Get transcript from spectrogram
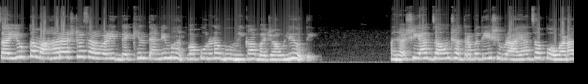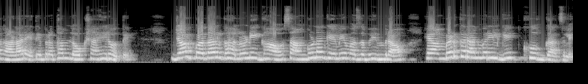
संयुक्त महाराष्ट्र चळवळीत देखील त्यांनी महत्त्वपूर्ण भूमिका बजावली होती. रशियात जाऊन छत्रपती शिवरायांचा पोवाडा गाणारे ते प्रथम लोकशाहीर होते. जग बदल घालुनी घाव सांगून गेले मज भीमराव हे आंबेडकरांवरील गीत खूप गाजले.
